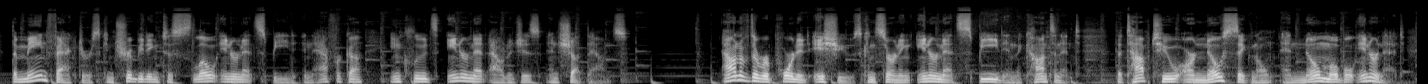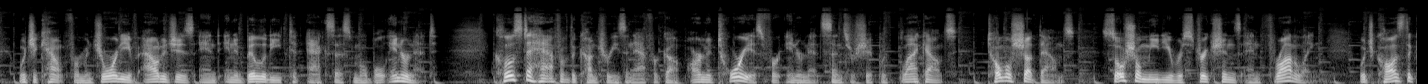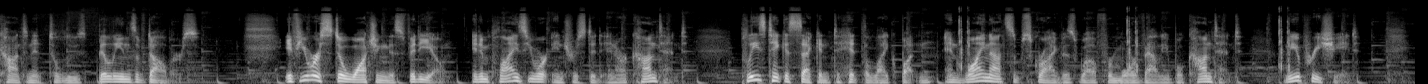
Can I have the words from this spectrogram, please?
The main factors contributing to slow internet speed in Africa includes internet outages and shutdowns. Out of the reported issues concerning internet speed in the continent, the top two are no signal and no mobile internet, which account for majority of outages and inability to access mobile internet. Close to half of the countries in Africa are notorious for internet censorship with blackouts, total shutdowns, social media restrictions, and throttling, which caused the continent to lose billions of dollars. If you are still watching this video, it implies you are interested in our content. Please take a second to hit the like button, and why not subscribe as well for more valuable content. We appreciate.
